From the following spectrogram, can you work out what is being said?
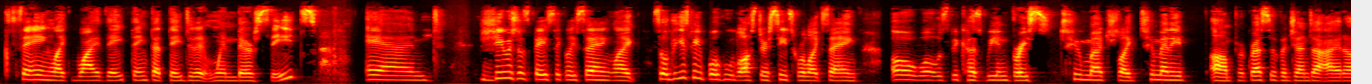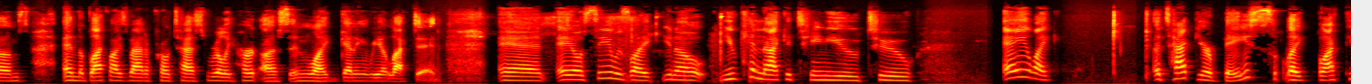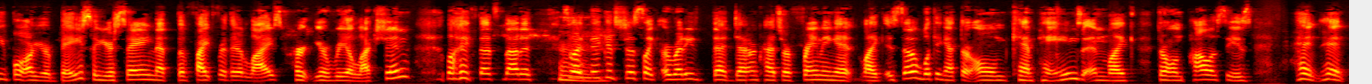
saying like why they think that they didn't win their seats. And hmm. she was just basically saying like so these people who lost their seats were like saying oh well it was because we embraced too much like too many um, progressive agenda items and the black lives matter protests really hurt us in like getting reelected. And aoc was like you know you cannot continue to a like attack your base. Like black people are your base. So you're saying that the fight for their lives hurt your reelection? Like that's not a hmm. so i think it's just like already that democrats are framing it like instead of looking at their own campaigns and like their own policies hint hint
